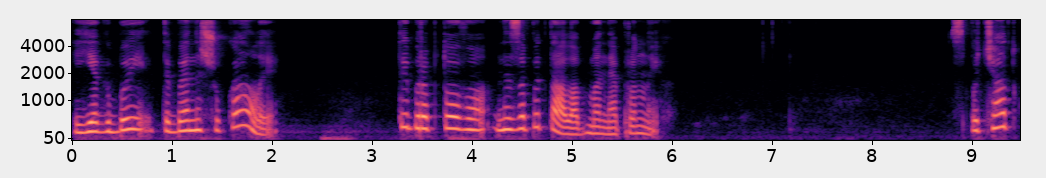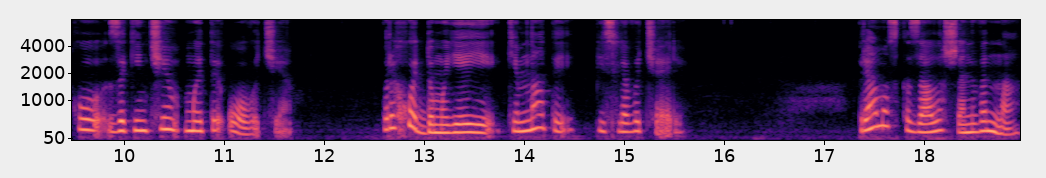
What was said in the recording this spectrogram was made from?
Якби тебе не шукали, ти б раптово не запитала б мене про них. Спочатку закінчи мити овочі. Приходь до моєї кімнати після вечері. Прямо сказала Шенвенна,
